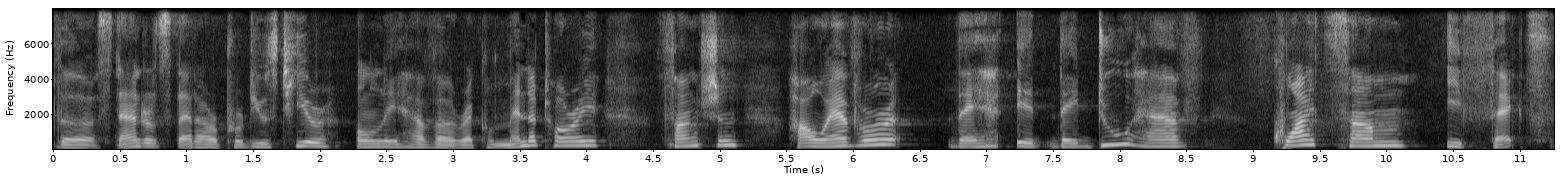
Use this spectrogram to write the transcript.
the standards that are produced here only have a recommendatory function. However, they, it, they do have quite some effects,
